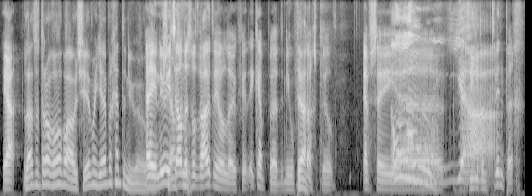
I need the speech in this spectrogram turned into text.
Ja. Laten we het erover ophouden, Sjeer, want jij begint er nu over. Hey, nu iets anders wat Wouter heel leuk vindt. Ik heb eh, de nieuwe Ja. FIFA gespeeld. FC eh, Oeh, ja. 24.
